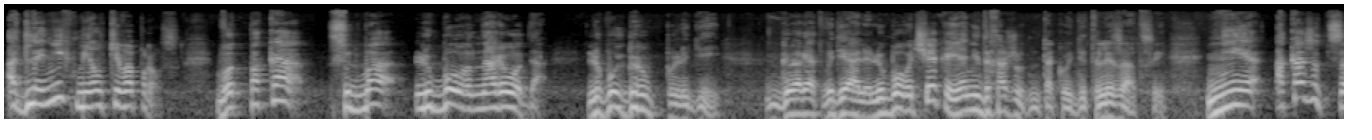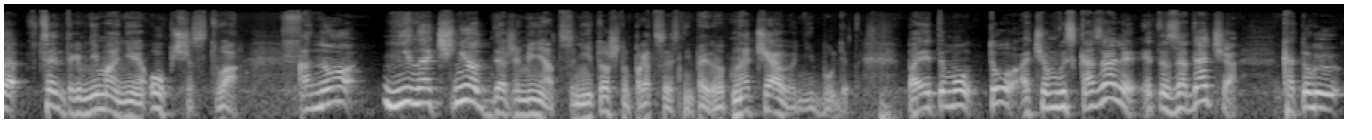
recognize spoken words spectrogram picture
а для них мелкий вопрос. Вот пока судьба любого народа, любой группы людей – говорят в идеале любого человека, я не дохожу до такой детализации, не окажется в центре внимания общества, оно не начнет даже меняться, не то, что процесс не пойдет, вот начала не будет. Поэтому то, о чем вы сказали, это задача, которую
